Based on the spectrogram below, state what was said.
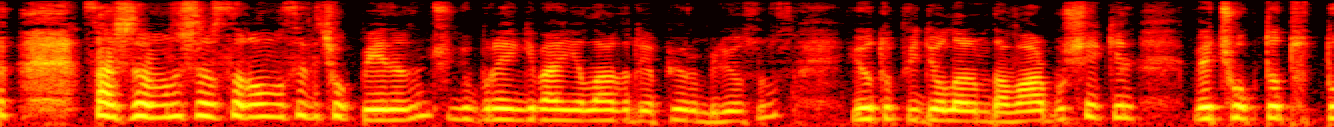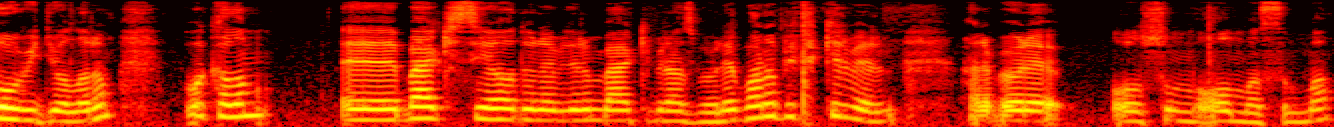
Saçlarımın uçları sarı olmasaydı çok beğenirdim. Çünkü bu rengi ben yıllardır yapıyorum biliyorsunuz. YouTube videolarımda var bu şekil. Ve çok da tuttu o videolarım. Bakalım e, belki siyaha dönebilirim. Belki biraz böyle. Bana bir fikir verin. Hani böyle olsun mu olmasın mı?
